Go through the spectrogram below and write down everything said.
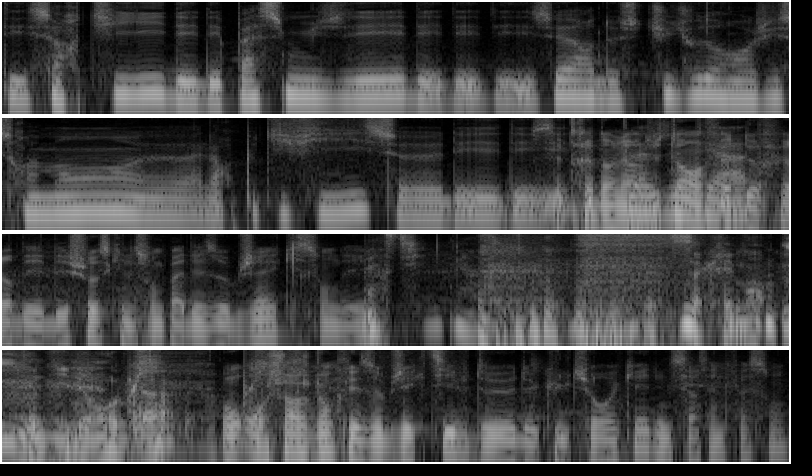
des sorties, des, des passes musées, des, des, des heures de studio d'enregistrement euh, à leurs petits-fils. euh, des, des- C'est très des dans l'air du temps en fait d'offrir des, des choses qui ne sont pas des objets, qui sont des. Merci, merci. Sacrément, dis donc. hein. on, on change donc les objectifs de, de culture hockey d'une certaine façon?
